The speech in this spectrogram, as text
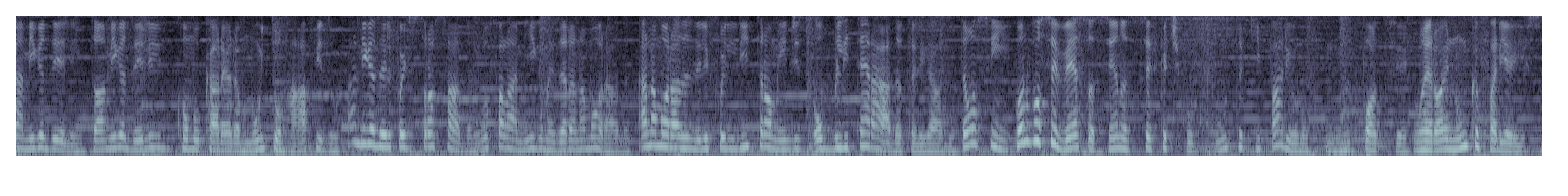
a amiga dele. Então a amiga dele, como o cara era muito rápido, a amiga dele foi destroçada. Não vou falar amiga, mas era namorada. A namorada dele foi literalmente obliterada, tá ligado? Então assim, quando você vê essas cenas, você fica tipo, puta que pariu, não, não pode ser. Um herói nunca faria isso.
